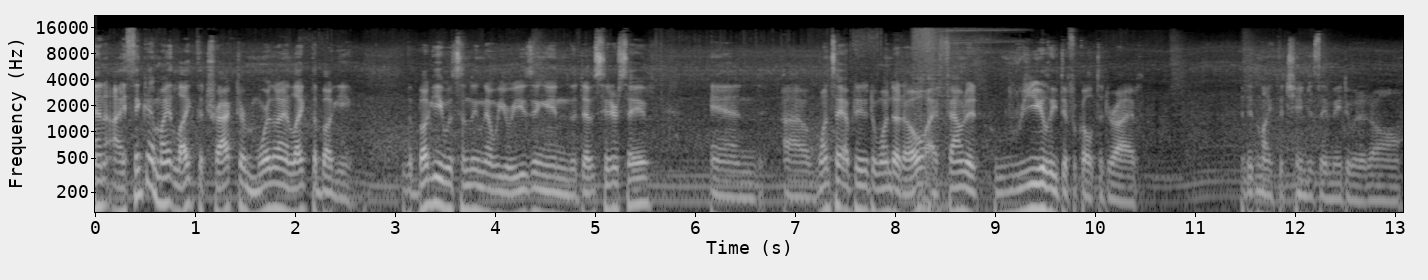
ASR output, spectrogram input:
Man, I think I might like the tractor more than I like the buggy. The buggy was something that we were using in the Devastator save, and uh, once I updated to 1.0, I found it really difficult to drive. I didn't like the changes they made to it at all.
